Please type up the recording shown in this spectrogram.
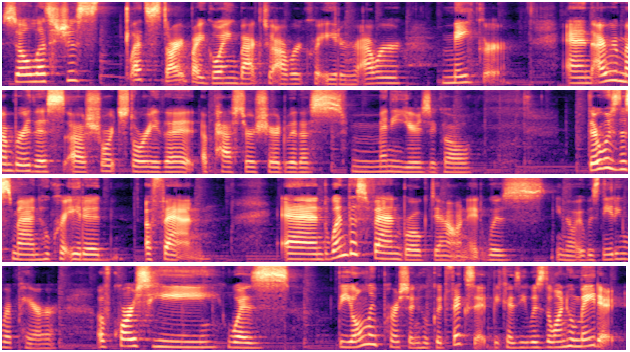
So let's just let's start by going back to our creator, our maker. And I remember this uh, short story that a pastor shared with us many years ago. There was this man who created a fan. And when this fan broke down, it was, you know, it was needing repair. Of course, he was the only person who could fix it because he was the one who made it.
